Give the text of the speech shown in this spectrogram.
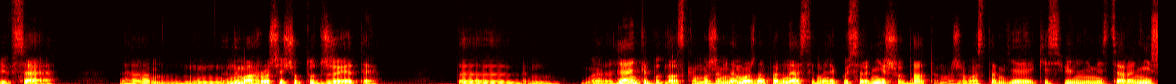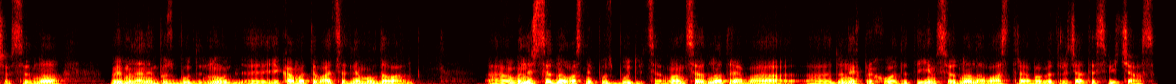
і все. Е, Нема грошей, щоб тут жити. Гляньте, будь ласка, може мене можна перенести на якусь ранішу дату? Може, у вас там є якісь вільні місця раніше? Все одно ви мене не позбудете. Ну, яка мотивація для молдаван? Е, вони ж все одно вас не позбудуться. Вам все одно треба е, до них приходити, їм все одно на вас треба витрачати свій час.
